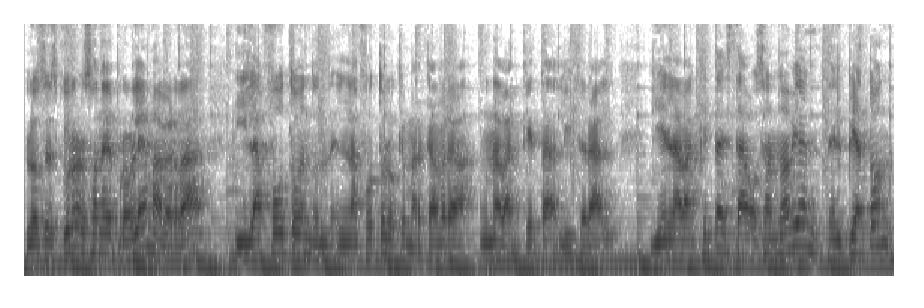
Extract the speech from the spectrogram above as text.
los scooters son el problema, ¿verdad? Y la foto, en, donde, en la foto lo que marcaba era una banqueta, literal. Y en la banqueta estaba, o sea, no había, el peatón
